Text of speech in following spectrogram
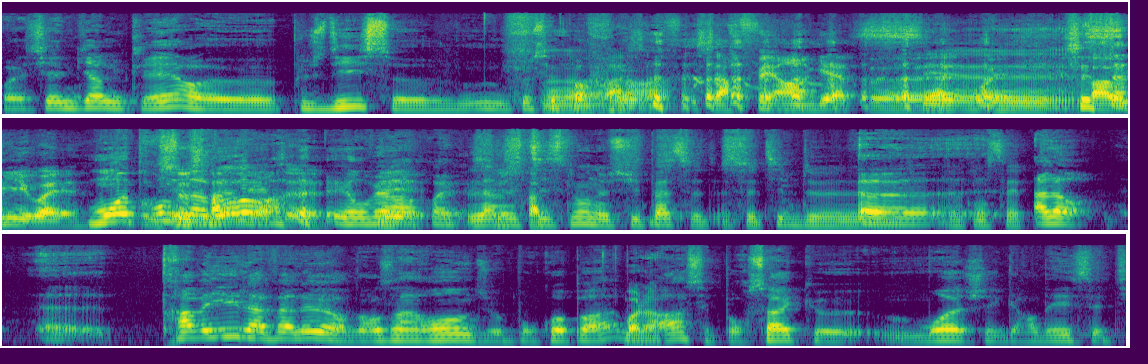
Ouais, S'il y a une guerre nucléaire, euh, plus 10, euh, je sais pas. ça, refait un gap. Euh, ouais. oui, ouais. Moins 30 d'abord, et on verra après. L'investissement ne suit pas ce, type de, concept. Alors, travailler la valeur dans un range, pourquoi pas Voilà. C'est pour ça que moi, j'ai gardé cette,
